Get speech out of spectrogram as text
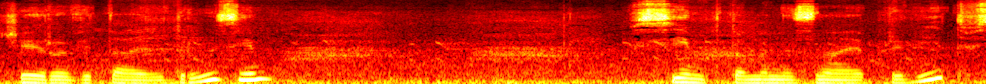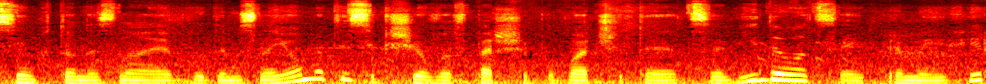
Щиро вітаю, друзі. Всім, хто мене знає, привіт. Всім, хто не знає, будемо знайомитись. Якщо ви вперше побачите це відео, цей прямий ефір,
